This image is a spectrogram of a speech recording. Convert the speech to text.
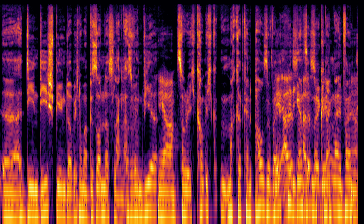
äh, D&D-Spielen, glaube ich, nochmal besonders lang. Also wenn wir, ja. sorry, ich komm, ich mache gerade keine Pause, weil nee, alles, mir die ganze Zeit neue okay. Gedanken einfallen. Ja.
